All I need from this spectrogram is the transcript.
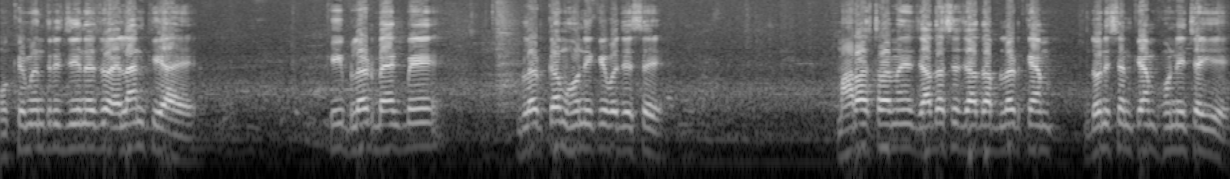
मुख्यमंत्री जी ने जो ऐलान किया है कि ब्लड बैंक में ब्लड कम होने की वजह से महाराष्ट्र में ज़्यादा से ज़्यादा ब्लड कैंप, डोनेशन कैंप होने चाहिए।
